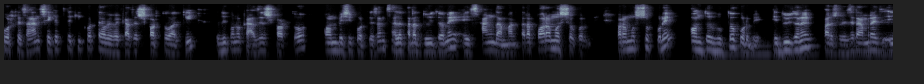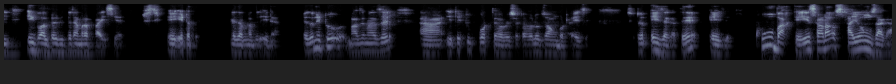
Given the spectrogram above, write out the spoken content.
করতে চান, সেক্ষেত্রে কি করতে হবে ভাই? কাজের শর্ত আর কি। যদি কোনো কাজের শর্ত কম বেশি করতে চান, তাহলে তারা দুইজনে এই সাংদাম মানে তারা পরামর্শ করবে। পরামর্শ করে অন্তর্ভুক্ত করবে এই দুইজনের পারস্পরিক। যেটা আমরা এই এই গল্পের ভিতরে আমরা পাইছি আর। এই, এটাতে। এই যে আপনাদের এটা। এই জন্য একটু মাঝে মাঝে আহ এটা একটু পড়তে হবে। সেটা হলো জংবটা এই যে। সেটা এই জায়গাতে, এই যে। খু বাক্যে এছাড়াও সায়ং জায়গা।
